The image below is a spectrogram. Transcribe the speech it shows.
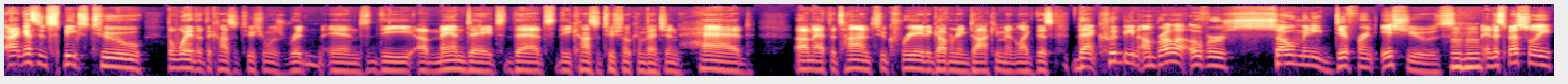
I guess it speaks to the way that the Constitution was written and the uh, mandate that the Constitutional Convention had um, at the time to create a governing document like this that could be an umbrella over so many different issues, mm-hmm. and especially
